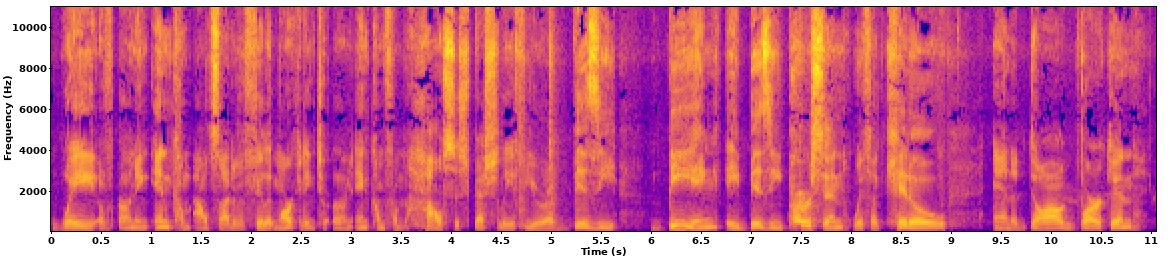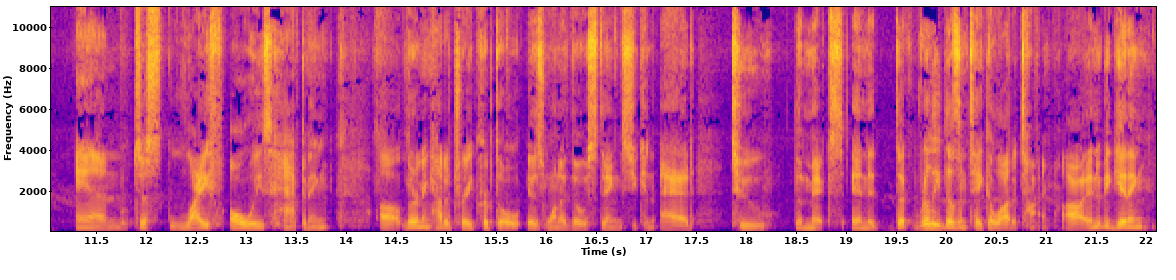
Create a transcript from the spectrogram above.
way of earning income outside of affiliate marketing to earn income from the house, especially if you're a busy being, a busy person with a kiddo and a dog barking and just life always happening, uh, learning how to trade crypto is one of those things you can add to the mix. And it really doesn't take a lot of time. Uh, in the beginning,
